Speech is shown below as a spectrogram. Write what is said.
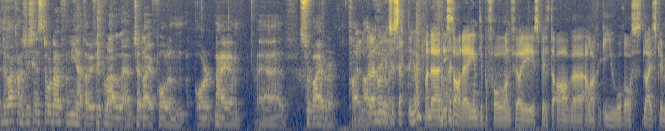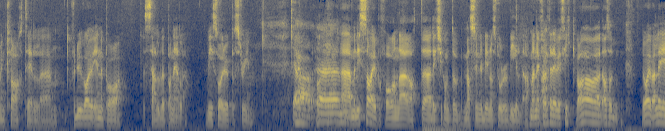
det var kanskje ikke en stor dag for nyheter. Vi fikk vel en Jedi Fallen or, Nei, eh, Survivor-trailer. Den har vi ikke sett engang. Men det, de sa det egentlig på forhånd før de spilte av eh, Eller gjorde oss livestreamen klar til eh, For du var jo inne på selve panelet. Vi så det jo på stream. Ja, Eh, men de sa jo på forhånd der at det ikke kom til å mest sannsynlig bli noen stor reveal der. Men jeg følte det vi fikk, var Altså, det var jo veldig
